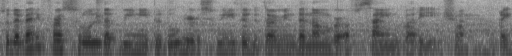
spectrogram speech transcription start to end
so the very first rule that we need to do here is we need to determine the number of sign variation. Okay,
